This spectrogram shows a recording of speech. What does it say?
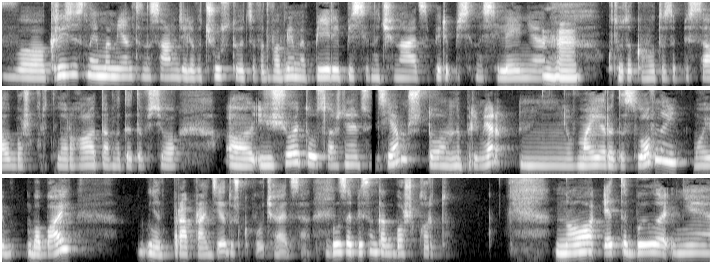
в, кризисные моменты, на самом деле, вот чувствуется, вот во время переписи начинается, переписи населения, Мгм. кто-то кого-то записал, башкортларга, там вот это все. И еще это усложняется тем, что, например, в моей родословной мой бабай, нет, прапрадедушка, получается, был записан как башкорт. Но это было не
